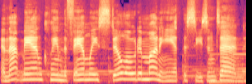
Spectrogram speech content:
and that man claimed the family still owed him money at the season's end.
